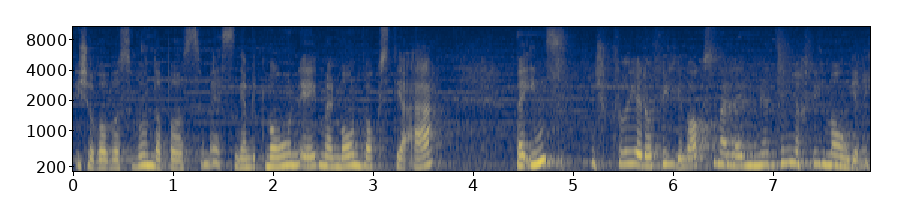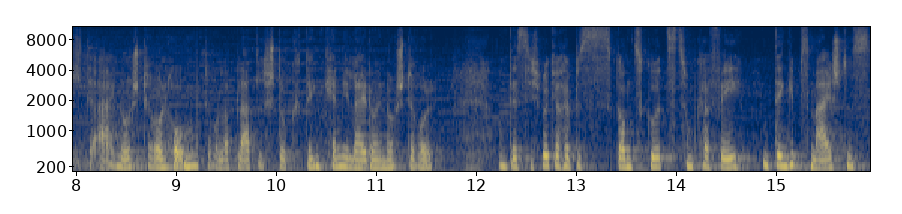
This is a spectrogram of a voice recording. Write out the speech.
ist aber was Wunderbares zum Essen. Ja, mit Mohn eben, weil Mohn wächst ja auch. Bei uns ist früher da viel gewachsen, weil wir ziemlich viele Mohngerichte auch in Osttirol haben. Tiroler Plattelstock, den kenne ich leider in Osttirol. Und das ist wirklich etwas ganz Gutes zum Kaffee. Und den gibt es meistens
